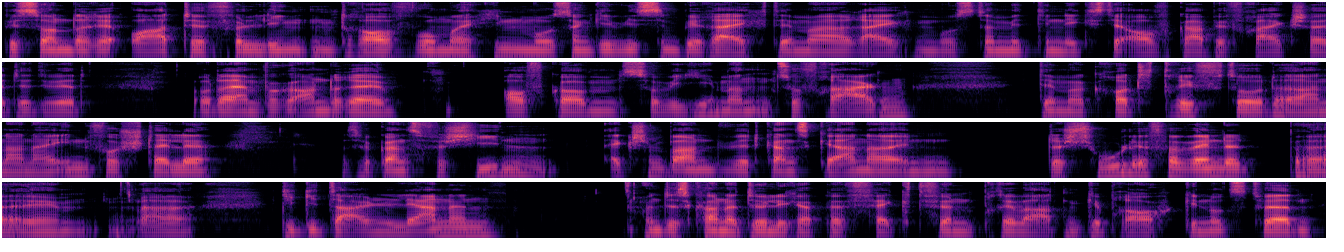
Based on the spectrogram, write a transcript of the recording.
besondere Orte verlinken drauf, wo man hin muss, einen gewissen Bereich, den man erreichen muss, damit die nächste Aufgabe freigeschaltet wird. Oder einfach andere Aufgaben, so wie jemanden zu fragen, den man gerade trifft oder an einer Infostelle. Also ganz verschieden. Actionbound wird ganz gerne in der Schule verwendet, bei äh, digitalen Lernen. Und das kann natürlich auch perfekt für einen privaten Gebrauch genutzt werden,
